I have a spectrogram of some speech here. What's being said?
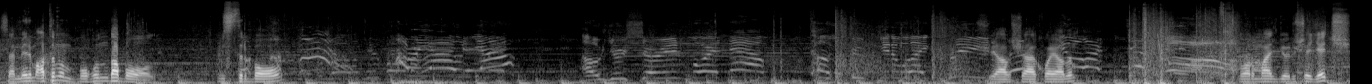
Sen benim atımın boğunda boğul Mr. Bow. Şu yavşağı koyalım. Normal görüşe geç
